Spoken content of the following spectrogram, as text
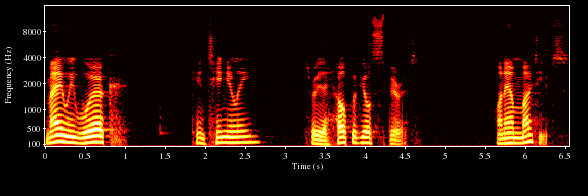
May we work continually through the help of your Spirit on our motives,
